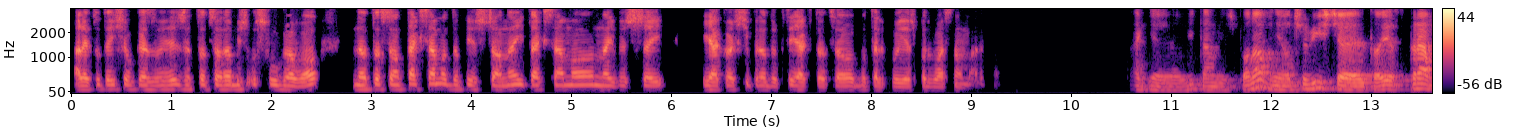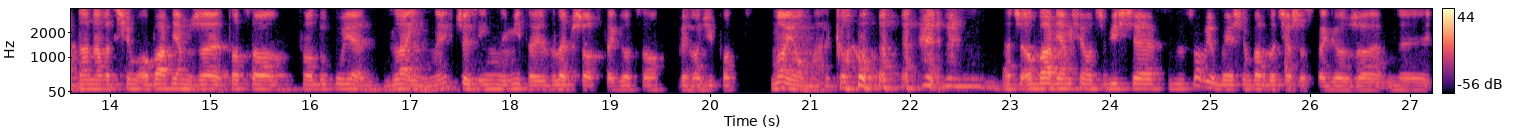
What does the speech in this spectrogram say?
ale tutaj się okazuje, że to, co robisz usługowo, no to są tak samo dopieszczone i tak samo najwyższej jakości produkty, jak to, co butelkujesz pod własną marką. Tak, e, witam już ponownie. Oczywiście to jest prawda. Nawet się obawiam, że to, co produkuję dla innych czy z innymi, to jest lepsze od tego, co wychodzi pod moją marką. znaczy obawiam się oczywiście w cudzysłowie, bo ja się bardzo cieszę z tego, że y,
